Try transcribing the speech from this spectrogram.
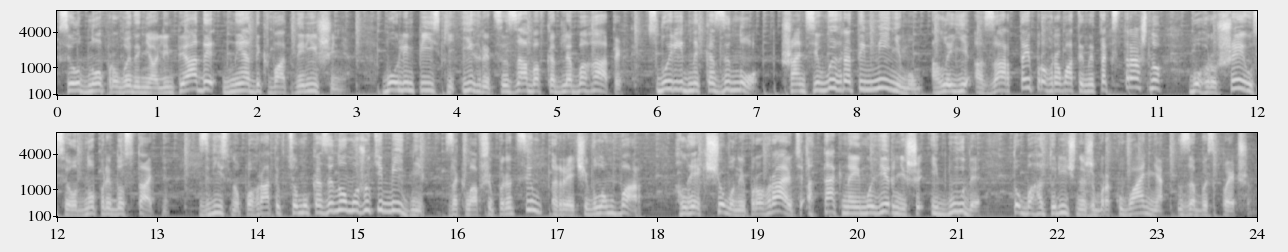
все одно проведення Олімпіади неадекватне рішення. Бо Олімпійські ігри це забавка для багатих, своєрідне казино. Шансів виграти мінімум, але є азарт, та й програвати не так страшно, бо грошей усе одно предостатньо. Звісно, пограти в цьому казино можуть і бідні, заклавши перед цим речі в ломбард. Але якщо вони програють, а так найімовірніше і буде, то багаторічне жебракування забезпечено.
